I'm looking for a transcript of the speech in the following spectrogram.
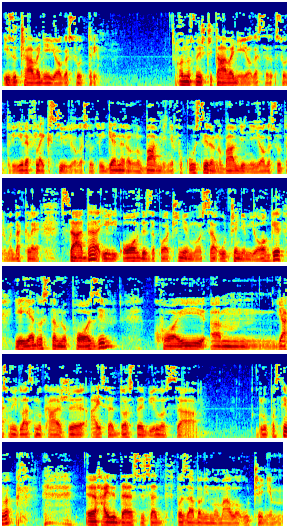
izučavanje yoga sutri odnosno iščitavanje yoga sutri i refleksiju yoga sutri i generalno bavljenje, fokusirano bavljenje yoga sutrama. Dakle, sada ili ovde započinjemo sa učenjem joge je jednostavno poziv koji um, jasno i glasno kaže aj sad dosta je bilo sa glupostima, e, hajde da se sad pozabavimo malo učenjem um,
